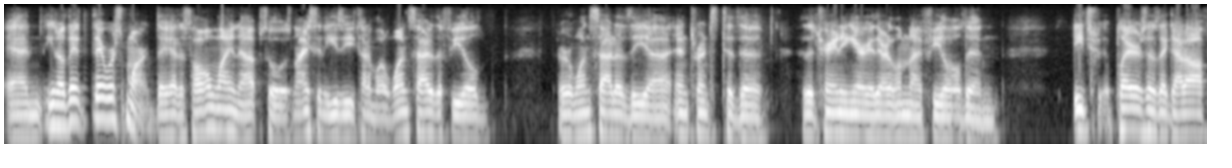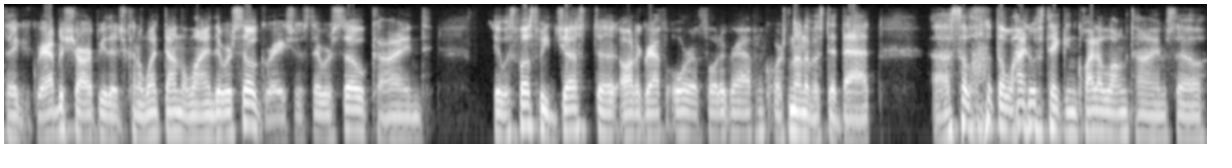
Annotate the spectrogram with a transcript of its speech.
And you know they they were smart. They had us all line up, so it was nice and easy, kind of on one side of the field or one side of the uh, entrance to the to the training area there, alumni field, and each players as they got off, they grabbed a sharpie. They just kind of went down the line. They were so gracious. They were so kind. It was supposed to be just an autograph or a photograph, and of course, none of us did that. Uh, so the line was taking quite a long time. So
